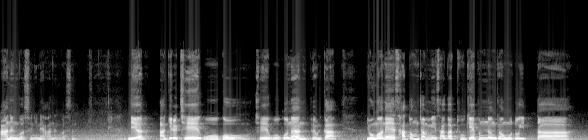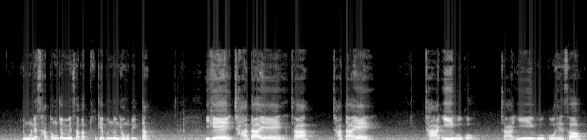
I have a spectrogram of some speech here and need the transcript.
아는 것은이네. 아는 것은. 니은 아기를 재우고 재우고는 배우니까 용언에 사동전미사가 두 개 붙는 경우도 있다. 용언에 사동전미사가 두 개 붙는 경우도 있다. 이게 자다에 자 자다에 자이우고 자이우고 해서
